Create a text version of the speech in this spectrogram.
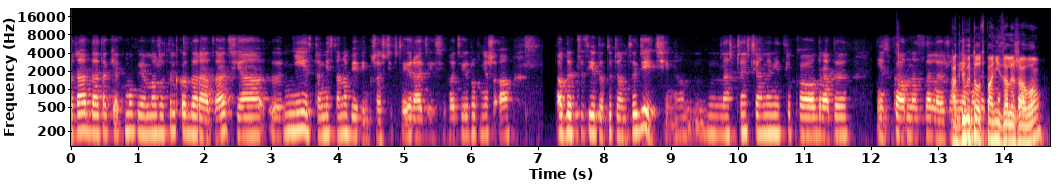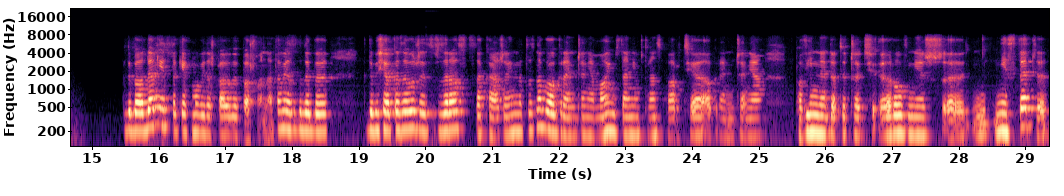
Y, Rada, tak jak mówię, może tylko doradzać. Ja y, nie jestem, nie stanowię większości w tej Radzie, jeśli chodzi również o, o decyzje dotyczące dzieci. No, na szczęście one nie tylko od Rady, nie tylko od nas zależą. A gdyby Ja to od pani zależało? Gdyby ode mnie, to tak jak mówię, do szkoły by poszła. Natomiast gdyby, gdyby się okazało, że jest wzrost zakażeń, no to znowu ograniczenia, moim zdaniem, w transporcie, ograniczenia powinny dotyczyć również e, ni- niestety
